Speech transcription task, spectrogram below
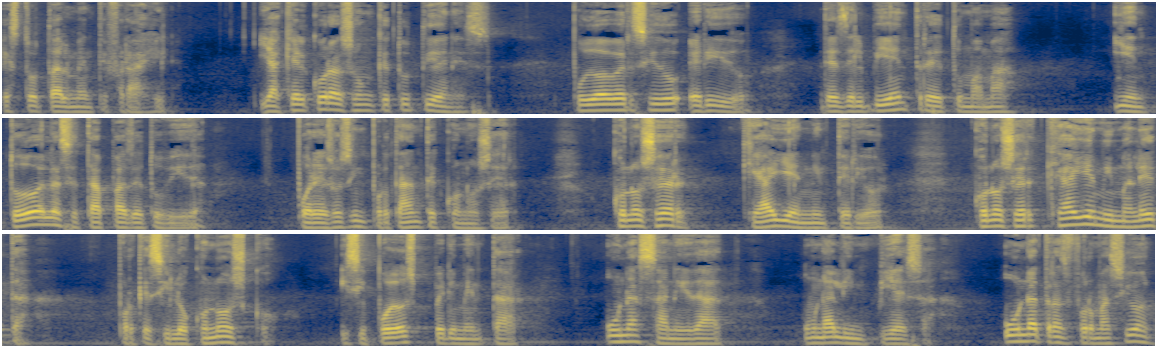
es totalmente frágil. Y aquel corazón que tú tienes pudo haber sido herido desde el vientre de tu mamá y en todas las etapas de tu vida. Por eso es importante conocer. Conocer qué hay en mi interior. Conocer qué hay en mi maleta porque si lo conozco y si puedo experimentar una sanidad, una limpieza, una transformación,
